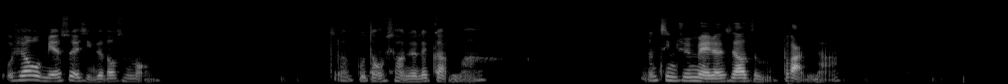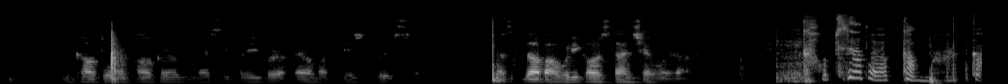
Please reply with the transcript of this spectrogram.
我觉得我明天睡醒这都是梦，真的不懂小牛在干嘛。那禁区没人是要怎么办呢、只靠多炮跟 Messi Caliber 还有 Marcus Chris，但是不知道把 Willie c o s t a n 签回来。靠，现在到底要干嘛？干！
